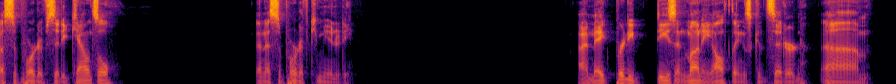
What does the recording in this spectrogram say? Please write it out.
a supportive city council, and a supportive community. I make pretty decent money, all things considered. Um,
